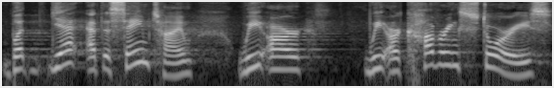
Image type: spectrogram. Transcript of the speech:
But yet, at the same time, we are, we are covering stories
